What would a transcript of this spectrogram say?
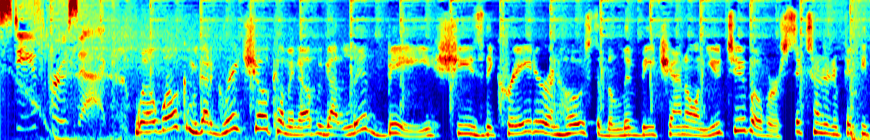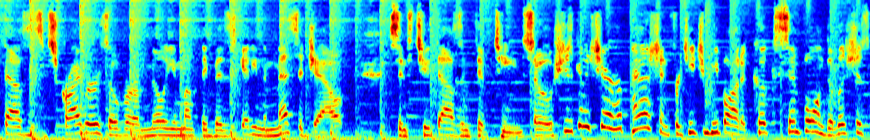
Steve Prussack. Well, welcome. We've got a great show coming up. We've got Liv B. She's the creator and host of the Liv B channel on YouTube. Over 650,000 subscribers, over a million monthly visits, getting the message out since 2015. So she's going to share her passion for teaching people how to cook simple and delicious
